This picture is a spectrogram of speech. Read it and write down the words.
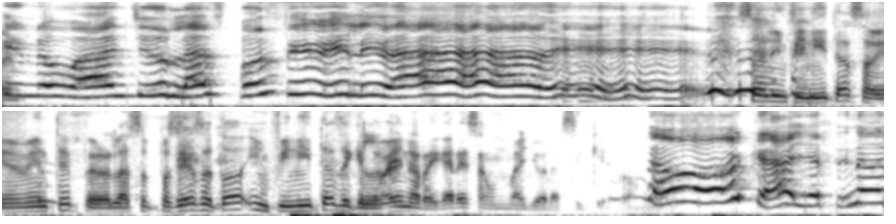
que no manches las posibilidades. Son infinitas, obviamente, pero las posibilidades, sobre todo infinitas, de que la vayan a regar es aún mayor, así que. No, cállate. No,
